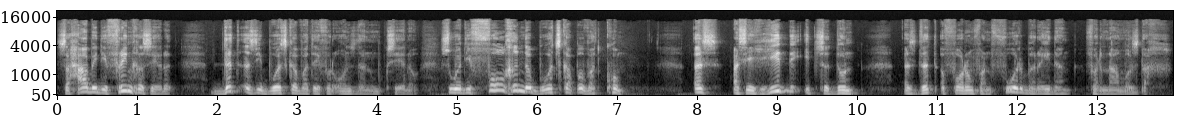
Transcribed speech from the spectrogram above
sahabi die vriend gesê het Dit is die boodskap wat hy vir ons dan moet sê nou. So die volgende boodskappe wat kom is as jy hierdie iets se doen, is dit 'n vorm van voorbereiding vir Namedsdag.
